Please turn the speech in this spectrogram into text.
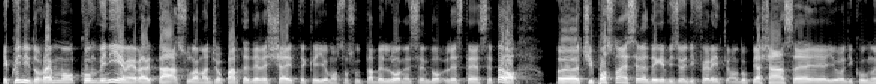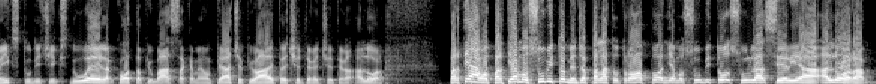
e quindi dovremmo convenire in realtà sulla maggior parte delle scelte che io mostro sul tabellone essendo le stesse, però Uh, ci possono essere delle visioni differenti, una doppia chance, io dico 1x, tu dici x2, la quota più bassa che a me non piace, più alta, eccetera, eccetera. Allora, Partiamo, partiamo subito, abbiamo già parlato troppo, andiamo subito sulla Serie A. Allora,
